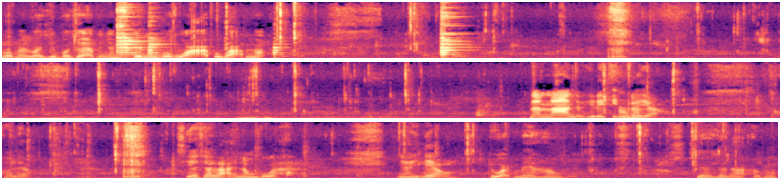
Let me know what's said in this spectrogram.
บ่แม่นว่าสิบ่แฉะมันยังกินบ่หวาบ่หวาเนาะนานๆเดี๋ยวที่ได้กินกระยาพอแล้ว เสียสลายน้องบัว ใหญ่แล้ว จวดแม่เฮาเสียสละเอาเนาะ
